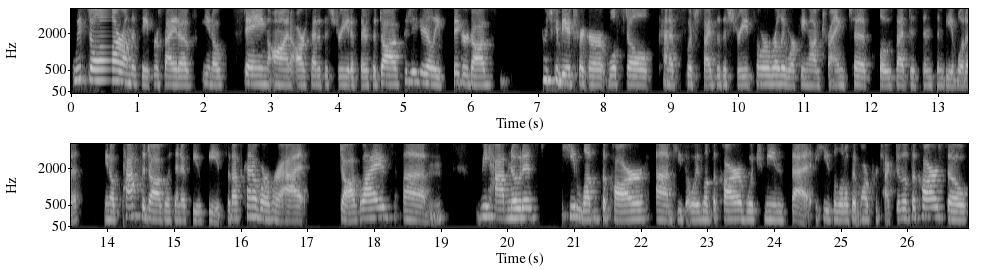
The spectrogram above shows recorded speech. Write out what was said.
we still are on the safer side of you know staying on our side of the street. If there's a dog particularly bigger dogs which can be a trigger we'll still kind of switch sides of the street. So we're really working on trying to close that distance and be able to you know pass a dog within a few feet. So that's kind of where we're at dog wise um, we have noticed he loves the car. Um, he's always loved the car, which means that he's a little bit more protective of the car. So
